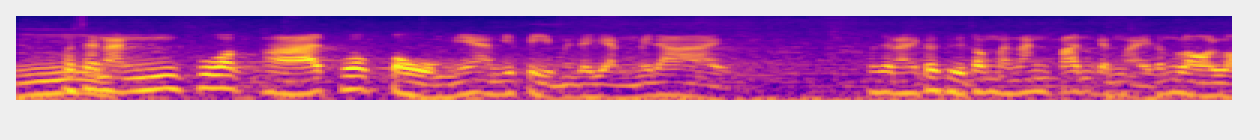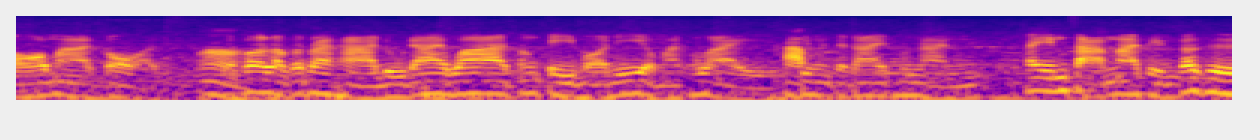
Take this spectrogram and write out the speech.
อืมเพราะฉะนั้นพวก part พวกโป่งเนี่ยมิติมันจะยังไม่ได้ เพราะฉะนั้นก็คือต้องมานั่งปั้นกันใหม่ต้องรอล้อมาก่อนอ่าแล้วก็เราก็จะหาดูได้ว่าต้องตี body ออกมาเท่าไหร่ครับ ที่มันจะได้เท่านั้น ถ้า M3 มาถึงก็คือ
